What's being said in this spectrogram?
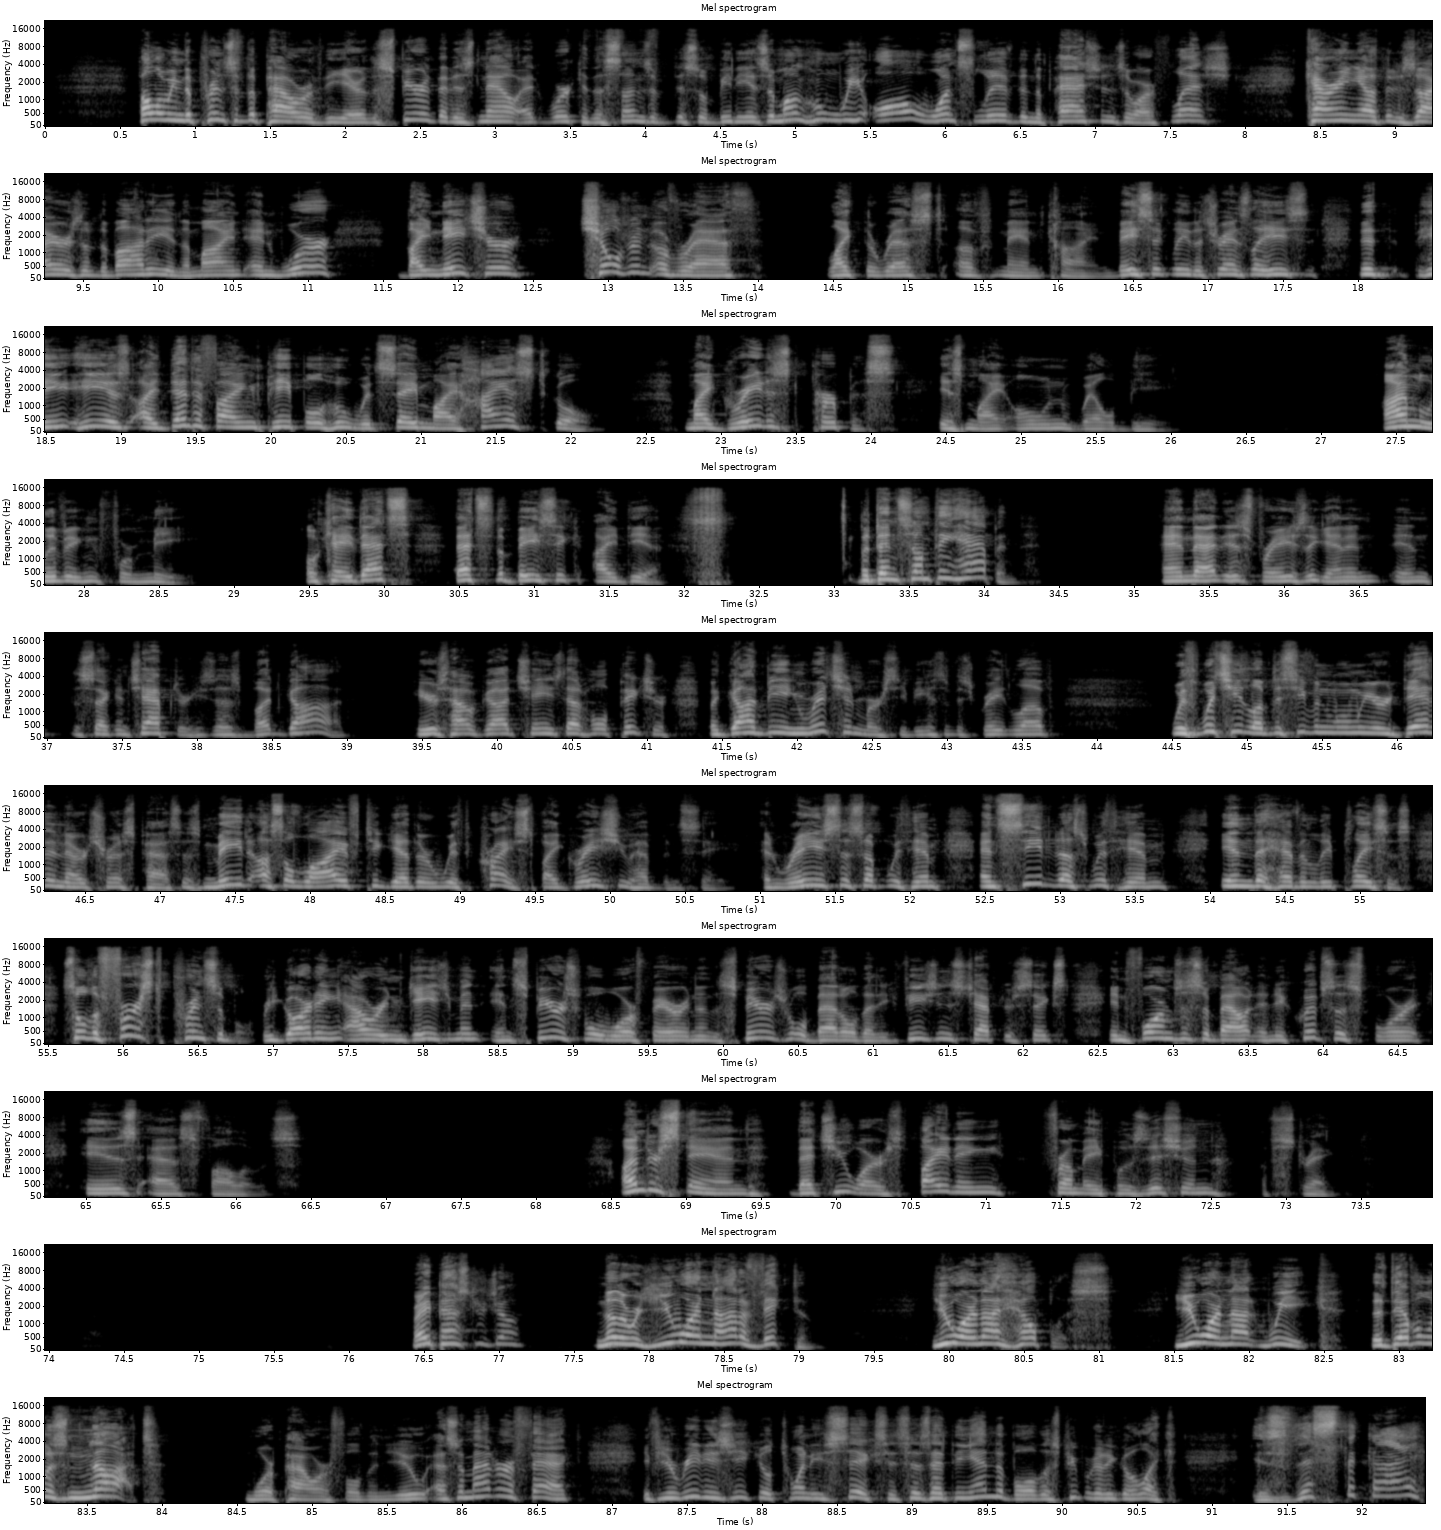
following the prince of the power of the air, the spirit that is now at work in the sons of disobedience, among whom we all once lived in the passions of our flesh, carrying out the desires of the body and the mind, and were by nature children of wrath like the rest of mankind. Basically, the translation, he, he is identifying people who would say, My highest goal, my greatest purpose is my own well being. I'm living for me. Okay, that's, that's the basic idea. But then something happened. And that is phrased again in, in the second chapter. He says, But God. Here's how God changed that whole picture. But God, being rich in mercy because of his great love with which he loved us even when we were dead in our trespasses, made us alive together with Christ. By grace you have been saved, and raised us up with him, and seated us with him in the heavenly places. So, the first principle regarding our engagement in spiritual warfare and in the spiritual battle that Ephesians chapter 6 informs us about and equips us for is as follows Understand that you are fighting from a position of strength. Right, Pastor Joe? In other words, you are not a victim. You are not helpless. You are not weak. The devil is not more powerful than you. As a matter of fact, if you read Ezekiel 26, it says at the end of all this, people are going to go like, is this the guy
